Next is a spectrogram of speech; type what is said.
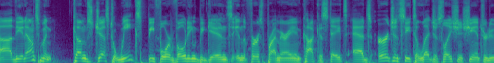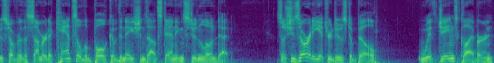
Uh, the announcement comes just weeks before voting begins in the first primary in caucus states, adds urgency to legislation she introduced over the summer to cancel the bulk of the nation's outstanding student loan debt. So she's already introduced a bill with James Clyburn,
